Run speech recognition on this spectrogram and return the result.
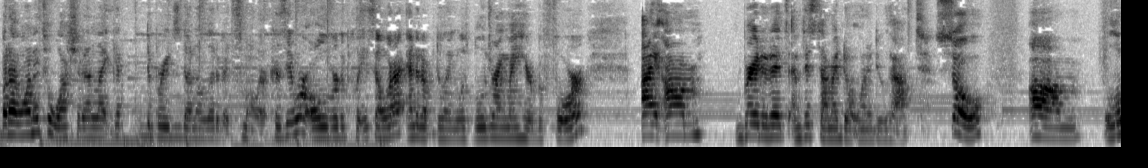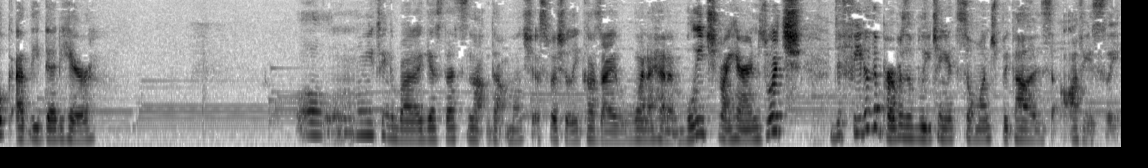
but I wanted to wash it and like get the braids done a little bit smaller because they were all over the place. And what I ended up doing was blow drying my hair before I um braided it and this time I don't want to do that. So um look at the dead hair when you think about it, I guess that's not that much, especially because I went ahead and bleached my hair, which defeated the purpose of bleaching it so much because, obviously,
